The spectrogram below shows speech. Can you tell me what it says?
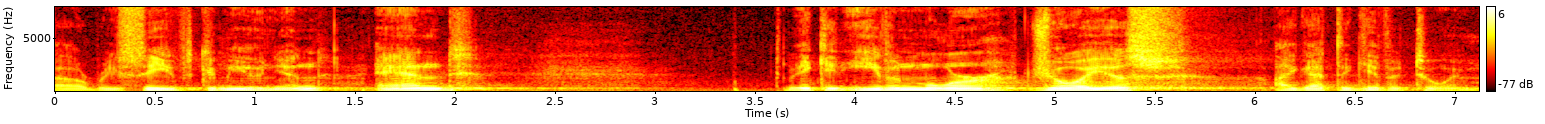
uh, received communion. And to make it even more joyous, I got to give it to him.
